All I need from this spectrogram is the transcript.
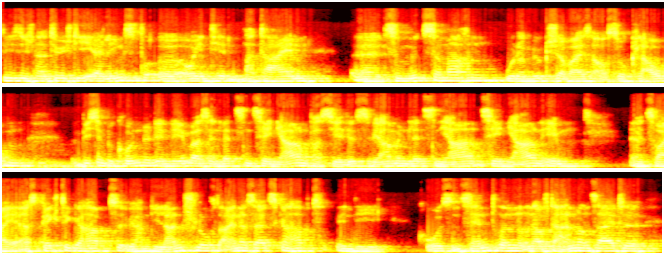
die sich natürlich die eher linksorientierten Parteien äh, zunutze machen oder möglicherweise auch so glauben, ein bisschen begründet in dem, was in den letzten zehn Jahren passiert ist. Wir haben in den letzten Jahren, zehn Jahren eben zwei Aspekte gehabt. Wir haben die Landflucht einerseits gehabt in die großen Zentren und auf der anderen Seite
